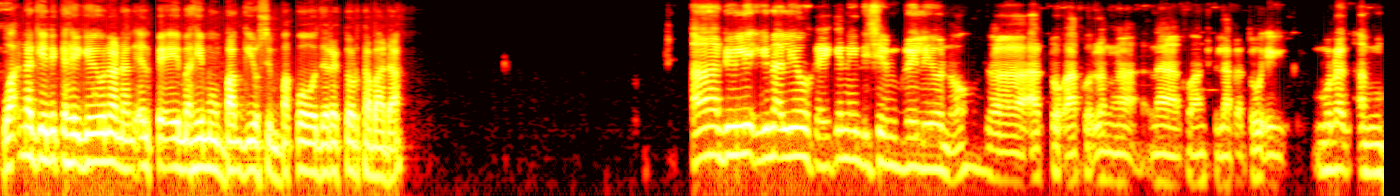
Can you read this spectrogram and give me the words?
Wa na gini kahigayunan ang LPA mahimong bagyo simbako Direktor Tabada? Ah, uh, dili ginaliw kay kini Disyembre Leo no. Sa ato ako lang nga na kuan pila ka tuig. Murag ang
